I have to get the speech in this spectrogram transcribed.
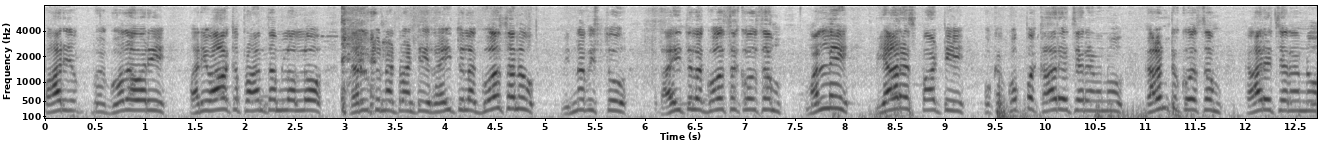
పారి గోదావరి పరివాహక ప్రాంతంలో జరుగుతున్నటువంటి రైతుల గోసను విన్నవిస్తూ రైతుల గోస కోసం మళ్ళీ బీఆర్ఎస్ పార్టీ ఒక గొప్ప కార్యాచరణను కరెంటు కోసం కార్యాచరణను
